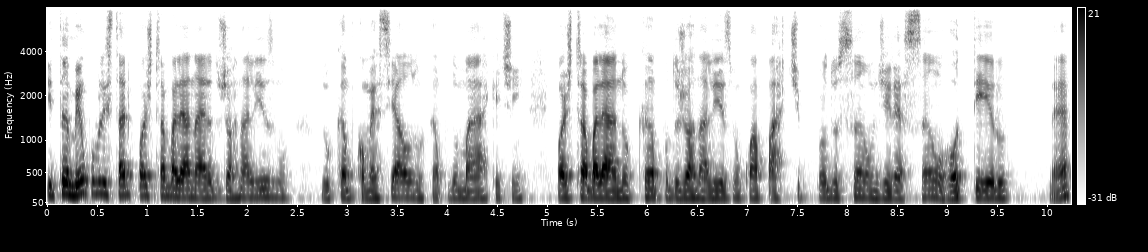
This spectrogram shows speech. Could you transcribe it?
E também o publicitário pode trabalhar na área do jornalismo, no campo comercial, no campo do marketing, pode trabalhar no campo do jornalismo com a parte de produção, direção, roteiro, né?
